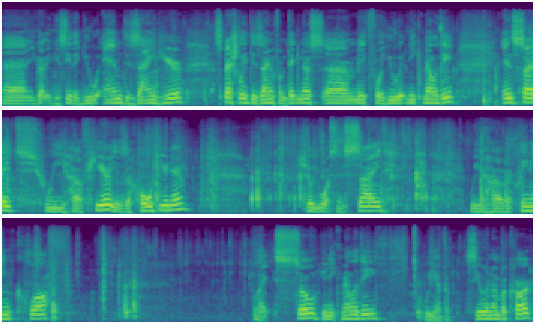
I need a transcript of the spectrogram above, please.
Uh, you got you can see the UM design here, specially designed from Dignis, uh, made for unique melody. Inside we have here is a hole here now. Show you what's inside. We have a cleaning cloth, like so. Unique melody. We have a serial number card.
